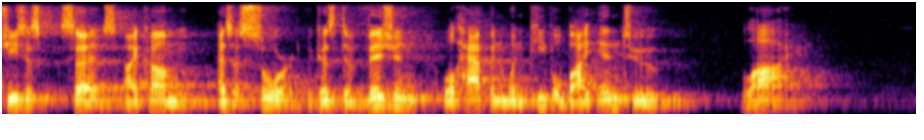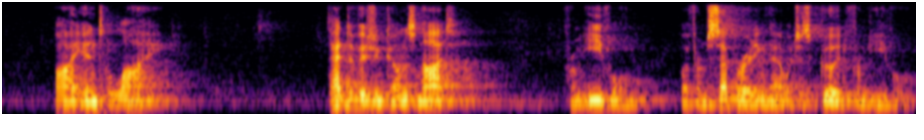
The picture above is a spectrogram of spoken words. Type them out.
Jesus says, I come as a sword, because division will happen when people buy into lie buy into lying. That division comes not from evil, but from separating that which is good from evil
